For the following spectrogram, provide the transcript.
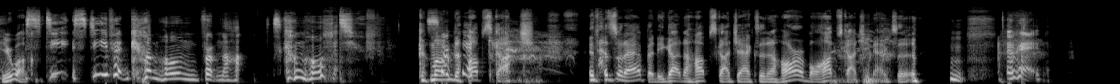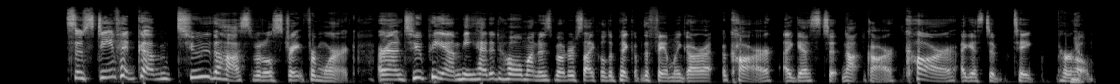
You're welcome. Steve, Steve had come home from the ho- come home to Come home to hopscotch. And that's what happened. He got in a hopscotch accident, a horrible hopscotching accident. Okay. So Steve had come to the hospital straight from work. Around 2 p.m., he headed home on his motorcycle to pick up the family gar- car, I guess to not car, car, I guess to take her Yeah. home.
